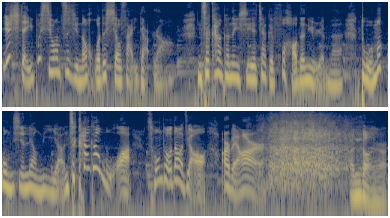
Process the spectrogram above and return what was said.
你谁不希望自己能活得潇洒一点啊？你再看看那些嫁给富豪的女人们，多么光鲜亮丽呀、你再看看我，从头到脚二百二，啊，你等一下，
